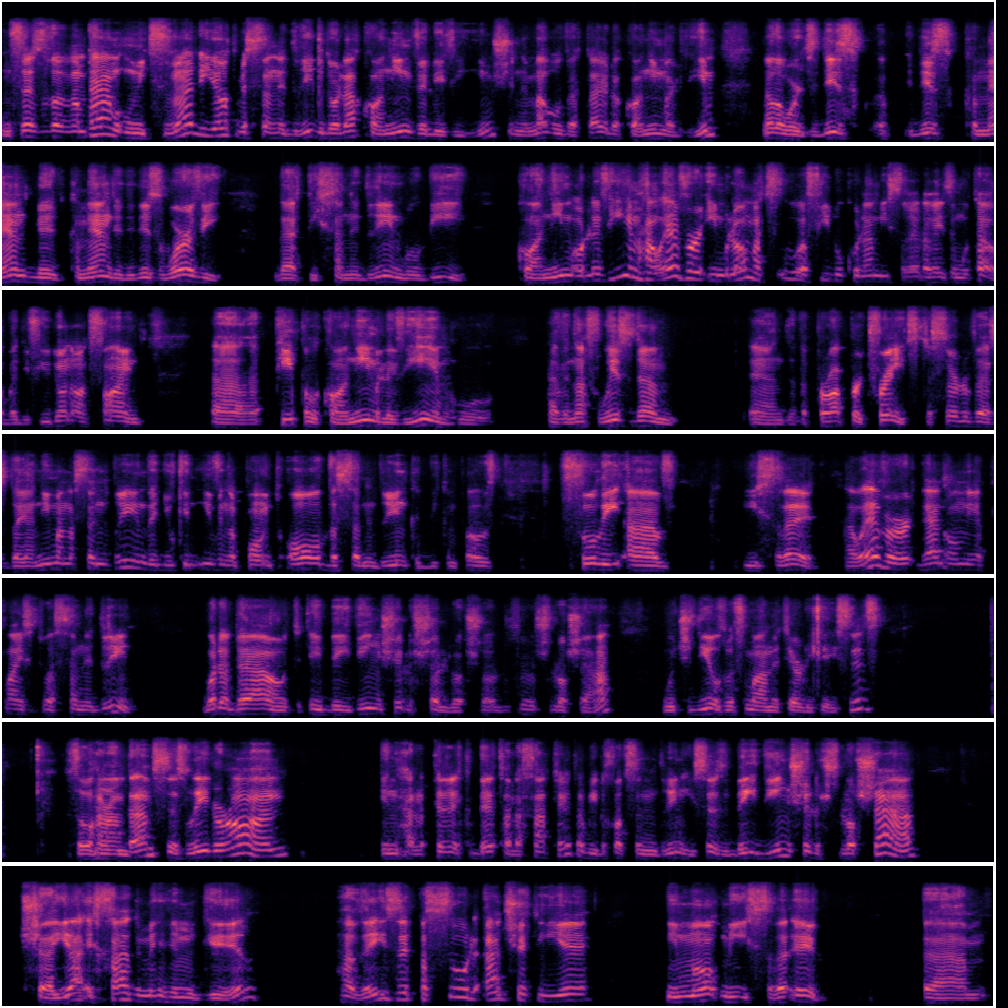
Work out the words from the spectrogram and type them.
And says the Rambam, ומצווה להיות בסנהדרי גדולה כהנים ולוויים, שנאמר ובאתה אל הכהנים הלוויים. In other words, it is, it is commanded, commanded, it is worthy that the Sanhedrin will be כהנים או לוויים, however, אם לא מצאו אפילו כולם ישראל, הרי זה מותר. But if you do not find uh, people, כהנים, לוויים, who have enough wisdom and the proper traits to serve as dayanim on the Sanhedrin, then you can even appoint all the Sanhedrin could be composed fully of Israel. However, that only applies to a Sanhedrin. What about a Beidin Shel Shlosha, which deals with monetary cases? So Harambam says later on, in פרק ב' הלכה ט' בהלכות סנהדרין, he says, בית דין של שלושה, שהיה אחד מהם גר, הרי זה פסול עד שתהיה עמו מישראל. Um,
